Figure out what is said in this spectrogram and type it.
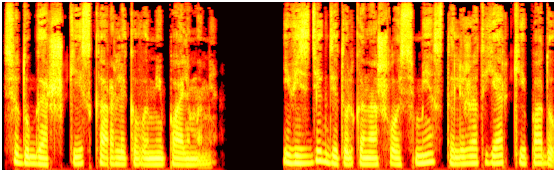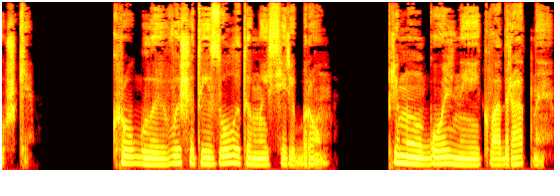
Всюду горшки с карликовыми пальмами. И везде, где только нашлось место, лежат яркие подушки. Круглые, вышитые золотом и серебром, прямоугольные и квадратные.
